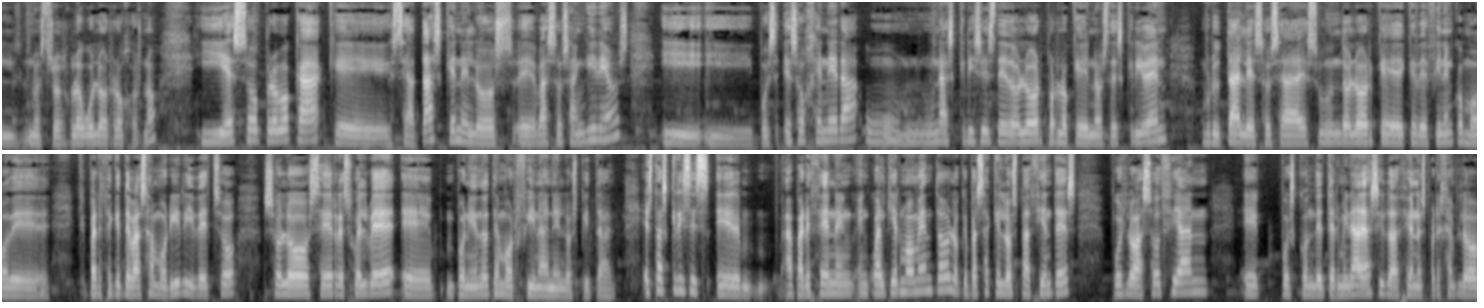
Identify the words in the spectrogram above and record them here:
nuestros glóbulos rojos, ¿no? Y eso provoca que se atasquen en los eh, vasos sanguíneos y, pues eso genera unas crisis de dolor, por lo que nos describen, brutales. O sea, es un dolor que, definen como de que parece que te vas a morir y de hecho solo se resuelve eh, poniéndote morfina en el hospital. Estas crisis eh, aparecen en, cualquier momento, lo que pasa que los pacientes pues lo asocian eh, pues con determinadas situaciones, por ejemplo,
